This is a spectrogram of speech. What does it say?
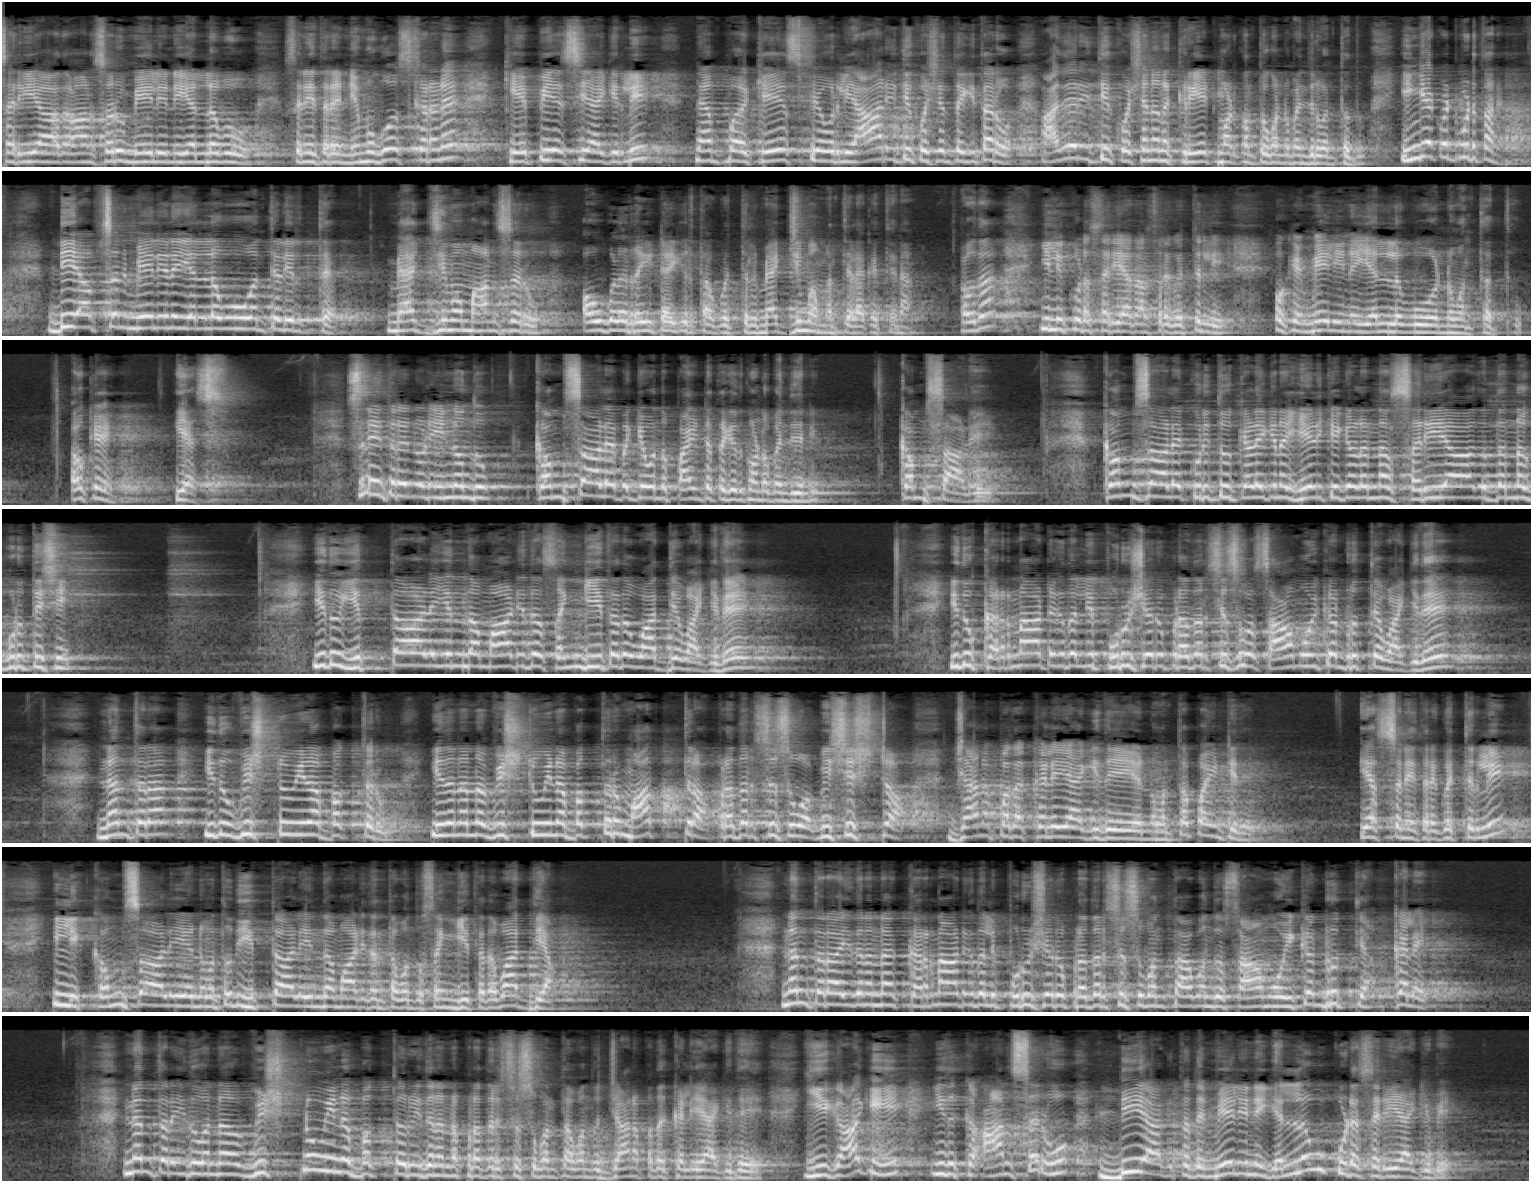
ಸರಿಯಾದ ಆನ್ಸರು ಮೇಲಿನ ಎಲ್ಲವೂ. ಸ್ನೇಹಿತರೆ, ನಿಮಗೋಸ್ಕರನೇ ಕೆ ಪಿ ಎಸ್ ಸಿ ಆಗಿರಲಿ, ನಮ್ಮ ಕೆ ಎಸ್ ಪಿ ಅವ್ರಲ್ಲಿ ಯಾವ ರೀತಿ ಕ್ವಶನ್ ತೆಗಿತಾರೋ, ಅದೇ ರೀತಿ ಕ್ವಶನನ್ನು ಕ್ರಿಯೇಟ್ ಮಾಡ್ಕೊಂಡು ತೊಗೊಂಡು ಬಂದಿರುವಂಥದ್ದು. ಹಿಂಗೆ ಕೊಟ್ಬಿಡ್ತಾನೆ. ಡಿ ಆಪ್ಷನ್ ಮೇಲಿನ ಎಲ್ಲವೂ ಅಂತೇಳಿರುತ್ತೆ. ಮ್ಯಾಕ್ಸಿಮಮ್ ಆನ್ಸರು ಅವುಗಳ ರೈಟ್ ಆಗಿರ್ತಾ ಗೊತ್ತಿರಲಿ ಮ್ಯಾಕ್ಸಿಮಮ್ ಅಂತ ಹೇಳಕತ್ತೆ ನಾನು. ಹೌದಾ? ಇಲ್ಲಿ ಕೂಡ ಸರಿಯಾದ ಆನ್ಸರ್ ಗೊತ್ತಿರಲಿ. ಓಕೆ ಮೇಲಿನ ಎಲ್ಲವೂ ಅನ್ನುವಂಥದ್ದು. ಓಕೆ ಎಸ್ ಸ್ನೇಹಿತರೆ, ನೋಡಿ ಇನ್ನೊಂದು. ಕಂಸಾಳೆ ಬಗ್ಗೆ ಒಂದು ಪಾಯಿಂಟ್ ತೆಗೆದುಕೊಂಡು ಬಂದಿದ್ದೀನಿ. ಕಂಸಾಳೆ ಕಂಸಾಳೆ ಕುರಿತು ಕೆಳಗಿನ ಹೇಳಿಕೆಗಳನ್ನು ಸರಿಯಾದದನ್ನು ಗುರುತಿಸಿ. ಇದು ಹಿತ್ತಾಳೆಯಿಂದ ಮಾಡಿದ ಸಂಗೀತದ ವಾದ್ಯವಾಗಿದೆ. ಇದು ಕರ್ನಾಟಕದಲ್ಲಿ ಪುರುಷರು ಪ್ರದರ್ಶಿಸುವ ಸಾಮೂಹಿಕ ನೃತ್ಯವಾಗಿದೆ. ನಂತರ ಇದು ವಿಷ್ಣುವಿನ ಭಕ್ತರು. ಇದನ್ನು ವಿಷ್ಣುವಿನ ಭಕ್ತರು ಮಾತ್ರ ಪ್ರದರ್ಶಿಸುವ ವಿಶಿಷ್ಟ ಜಾನಪದ ಕಲೆಯಾಗಿದೆ ಎನ್ನುವಂಥ ಪಾಯಿಂಟ್ ಇದೆ. ಎಸ್ ಸ್ನೇಹಿತರೆ, ಗೊತ್ತಿರಲಿ? ಇಲ್ಲಿ ಕಂಸಾಳೆ ಎನ್ನುವಂಥದ್ದು ಹಿತ್ತಾಳೆಯಿಂದ ಮಾಡಿದಂಥ ಒಂದು ಸಂಗೀತದ ವಾದ್ಯ. ನಂತರ ಇದನ್ನು ಕರ್ನಾಟಕದಲ್ಲಿ ಪುರುಷರು ಪ್ರದರ್ಶಿಸುವಂಥ ಒಂದು ಸಾಮೂಹಿಕ ನೃತ್ಯ, ಕಲೆ. ನಂತರ ಇದನ್ನು ವಿಷ್ಣುವಿನ ಭಕ್ತರು ಇದನ್ನು ಪ್ರದರ್ಶಿಸುವಂಥ ಒಂದು ಜಾನಪದ ಕಲೆಯಾಗಿದೆ. ಹೀಗಾಗಿ ಇದಕ್ಕೆ ಆನ್ಸರು ಡಿ ಆಗುತ್ತದೆ ಮೇಲಿನ ಎಲ್ಲವೂ ಕೂಡ ಸರಿಯಾಗಿವೆ.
